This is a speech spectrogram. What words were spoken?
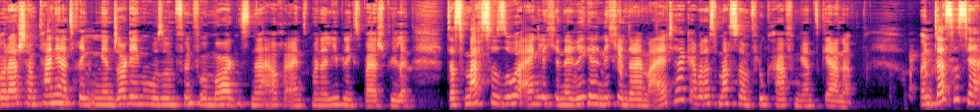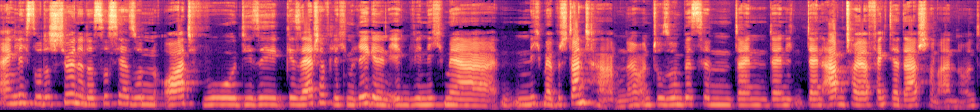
Oder Champagner trinken in Jogginghose um 5 Uhr morgens, ne? Auch eins meiner Lieblingsbeispiele. Das machst du so eigentlich in der Regel nicht in deinem Alltag, aber das machst du am Flughafen ganz gerne. Und das ist ja eigentlich so das Schöne. Das ist ja so ein Ort, wo diese gesellschaftlichen Regeln irgendwie nicht mehr, nicht mehr Bestand haben. Ne? Und du so ein bisschen, dein, dein, dein Abenteuer fängt ja da schon an. Und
